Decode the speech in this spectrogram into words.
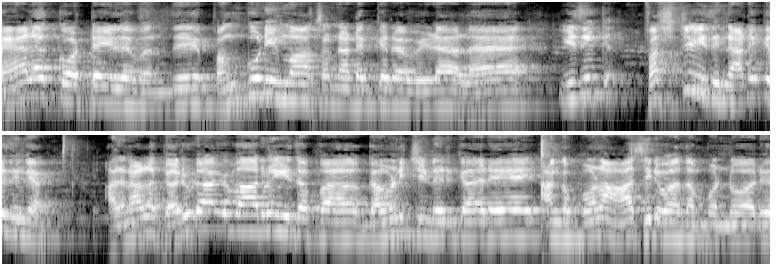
மேலக்கோட்டையில் வந்து பங்குனி மாதம் நடக்கிற விழாவில் இது ஃபஸ்ட்டு இது நடக்குதுங்க. அதனால கருடாழ்வாரும் இதை ப கவனிச்சுன்னு இருக்காரு. அங்கே போனால் ஆசீர்வாதம் பண்ணுவார்.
